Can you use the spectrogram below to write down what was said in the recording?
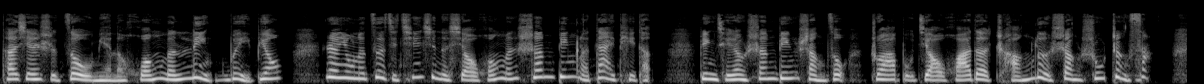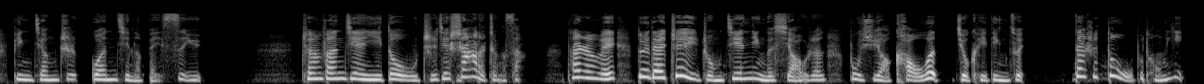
他先是奏免了黄门令魏彪，任用了自己亲信的小黄门山兵来代替他。并且让山兵上奏抓捕狡猾的长乐尚书郑萨，并将之关进了北寺狱。陈蕃建议窦武直接杀了郑萨，他认为对待这种奸佞的小人，不需要拷问就可以定罪。但是窦武不同意，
